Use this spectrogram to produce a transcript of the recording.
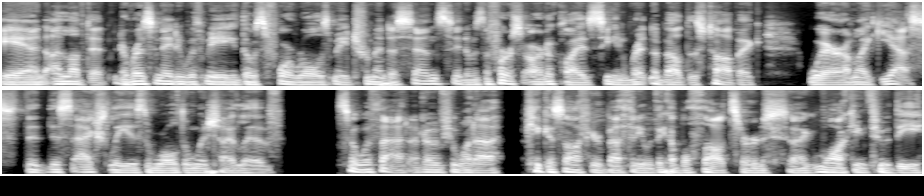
And I loved it. It resonated with me. Those four roles made tremendous sense. And it was the first article I had seen written about this topic where I'm like, yes, that this actually is the world in which I live. So with that, I don't know if you want to kick us off here, Bethany, with a couple thoughts or just uh, walking through the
